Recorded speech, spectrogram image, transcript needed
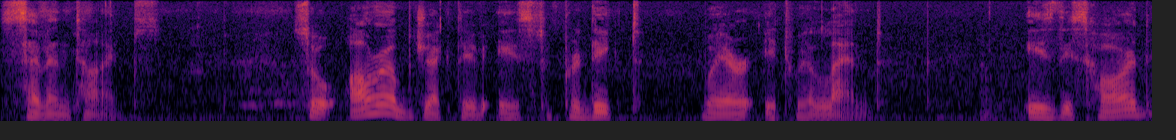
seven times. So our objective is to predict where it will land. Is this hard?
